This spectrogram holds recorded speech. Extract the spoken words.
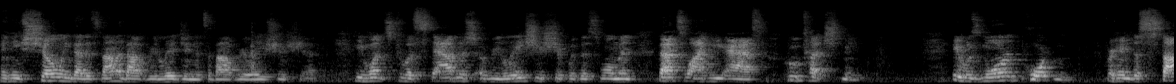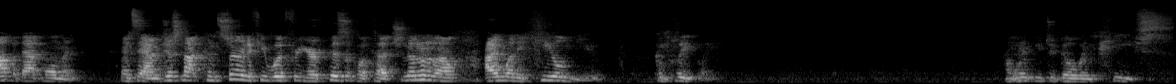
And he's showing that it's not about religion, it's about relationship. He wants to establish a relationship with this woman. That's why he asked, Who touched me? It was more important for him to stop at that moment and say, I'm just not concerned, if you would, for your physical touch. No, no, no. I want to heal you completely. I want you to go in peace.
